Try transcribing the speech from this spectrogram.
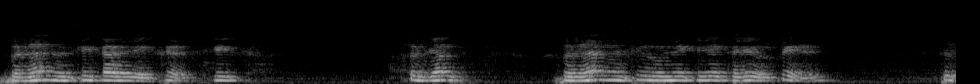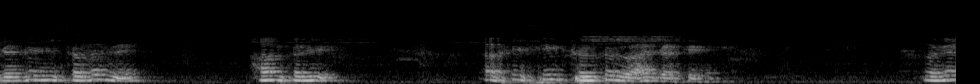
प्रधानमंत्री का लेक्चर ठीक और जब प्रधानमंत्री बोलने के लिए खड़े तो जनरली सदन में हम करीब अपनी सीट छोड़कर बाहर जाते हैं। मगर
